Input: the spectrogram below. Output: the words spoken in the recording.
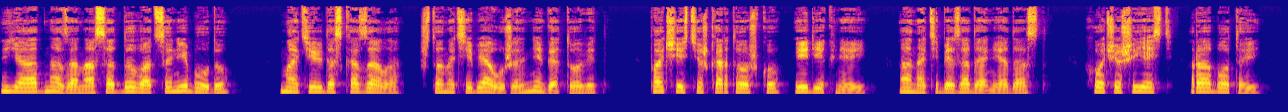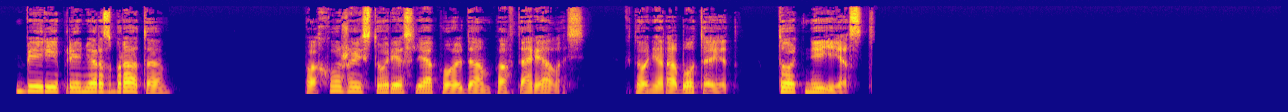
«Я одна за нас отдуваться не буду». Матильда сказала, что на тебя ужин не готовит. Почистишь картошку, иди к ней, она тебе задание даст. Хочешь есть – работай. Бери пример с брата. Похожая история с Леопольдом повторялась. Кто не работает, тот не ест.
